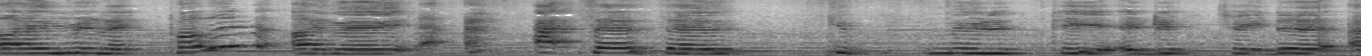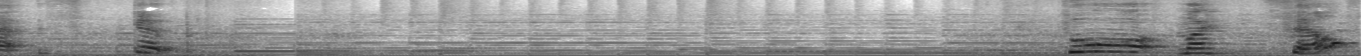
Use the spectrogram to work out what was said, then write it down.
I'm really proud. I'm Renee access community educator at Scope. For myself,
